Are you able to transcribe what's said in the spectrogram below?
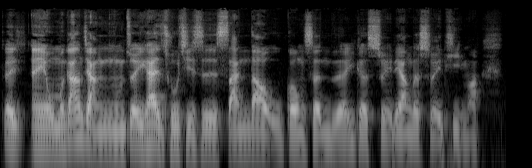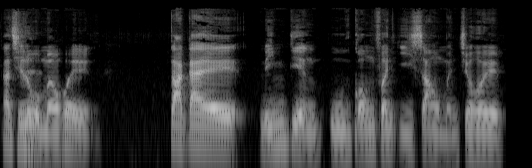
对，哎，我们刚刚讲，我们最一开始初期是三到五公升的一个水量的水体嘛，那其实我们会大概零点五公分以上，我们就会。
